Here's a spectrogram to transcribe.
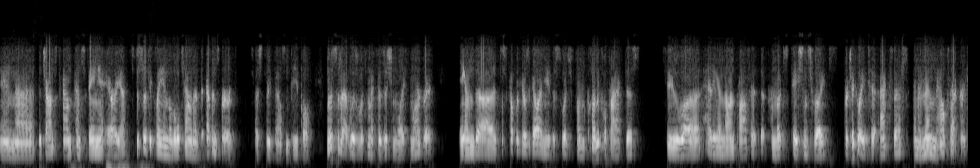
in uh, the Johnstown, Pennsylvania area, specifically in the little town of Ebensburg, which has 3,000 people. Most of that was with my physician wife, Margaret. And uh, just a couple of years ago, I made the switch from clinical practice to uh, heading a nonprofit that promotes patients' rights, particularly to access and amend the health record.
